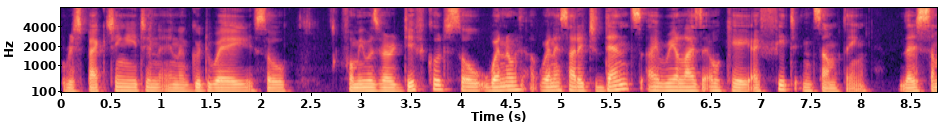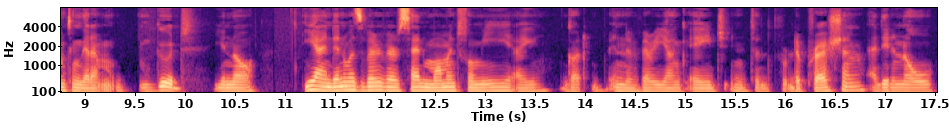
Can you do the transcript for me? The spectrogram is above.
respecting it in, in a good way. So for me was very difficult. So when I, when I started to dance, I realized, okay, I fit in something. There's something that I'm good, you know. Yeah, and then it was a very, very sad moment for me. I got in a very young age into depression. I didn't know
